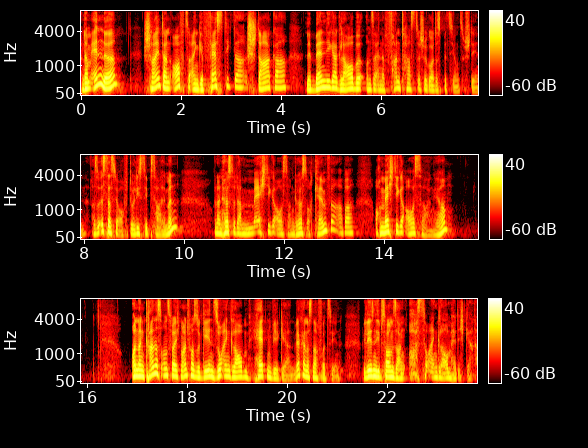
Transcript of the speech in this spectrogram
Und am Ende scheint dann oft so ein gefestigter, starker, lebendiger Glaube so eine fantastische Gottesbeziehung zu stehen. Also ist das ja oft. Du liest die Psalmen und dann hörst du da mächtige Aussagen. Du hörst auch Kämpfe, aber auch mächtige Aussagen, ja? Und dann kann es uns vielleicht manchmal so gehen, so einen Glauben hätten wir gern. Wer kann das nachvollziehen? Wir lesen die Psalmen und sagen, oh, so einen Glauben hätte ich gerne.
